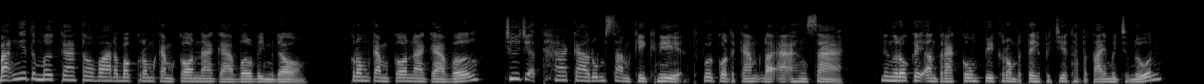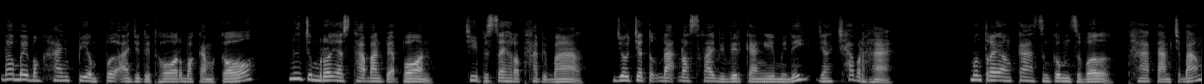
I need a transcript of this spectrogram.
បាទងារទៅមើលការតវ៉ារបស់ក្រុមកម្មករ Nagavel វិញម្ដងក្រុមកម្មករ Nagavel ជឿជាក់ថាការរួមសាមគ្គីគ្នាធ្វើកតកម្មដោយអហិង្សានិងរកកិច្ចអន្តរាគមន៍ពីក្រុមប្រទេសប្រជាធិបតេយ្យមួយចំនួនដើម្បីបង្ហាញពីអំពើអយុត្តិធម៌របស់កម្មករនិងជំរុញឲ្យស្ថាប័នពាក់ព័ន្ធជាពិសេសរដ្ឋាភិបាល យកចិត្តទុកដាក់ដោះស្រាយវិវាទការងារមួយនេះយ៉ាងឆាប់រហ័សមន្ត្រីអង្គការសង្គមស៊ីវិលថាតាមច្បាប់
